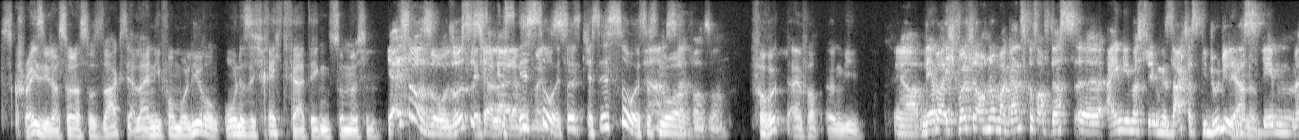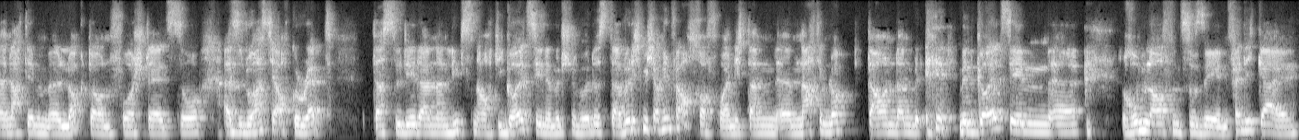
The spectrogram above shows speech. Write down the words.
Das ist crazy, dass du das so sagst. Allein die Formulierung, ohne sich rechtfertigen zu müssen. Ja, ist aber so. So ist es, es ja leider. Es ist so, es ist, es ist so. Es ja, ist nur ist so. verrückt einfach irgendwie. Ja, nee, aber ich wollte auch noch mal ganz kurz auf das äh, eingehen, was du eben gesagt hast, wie du dir Gerne. das Leben äh, nach dem äh, Lockdown vorstellst. So, also du hast ja auch gerappt, dass du dir dann am liebsten auch die Goldzähne wünschen würdest. Da würde ich mich auf jeden Fall auch drauf freuen, dich dann ähm, nach dem Lockdown dann mit, mit Goldzähnen äh, rumlaufen zu sehen. Fände ich geil.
